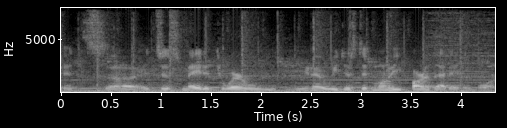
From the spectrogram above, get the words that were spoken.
it's uh, it just made it to where we, you know we just didn't want to be part of that anymore.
